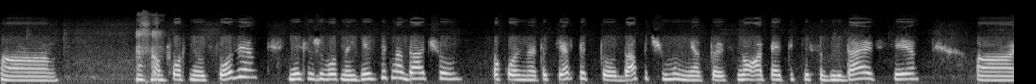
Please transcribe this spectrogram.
э, комфортные условия. Если животное ездит на дачу, спокойно это терпит, то да, почему нет? То есть, но опять-таки соблюдая все э,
